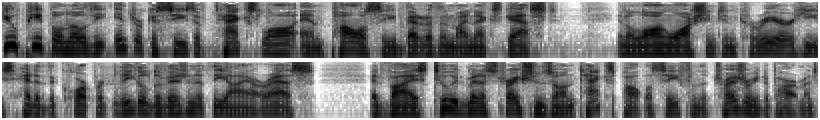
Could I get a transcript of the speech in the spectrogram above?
Few people know the intricacies of tax law and policy better than my next guest. In a long Washington career, he's headed the corporate legal division at the IRS, advised two administrations on tax policy from the Treasury Department,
